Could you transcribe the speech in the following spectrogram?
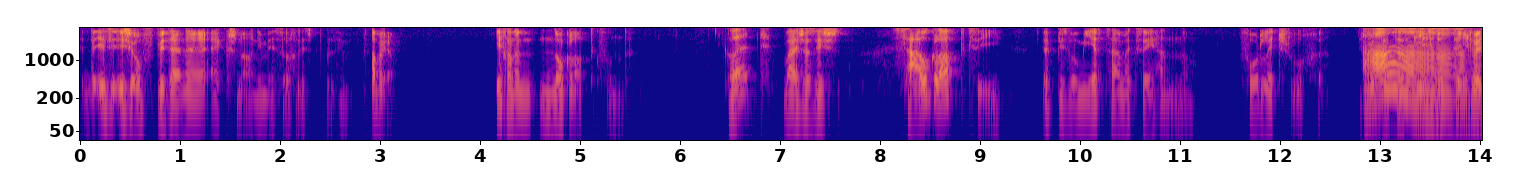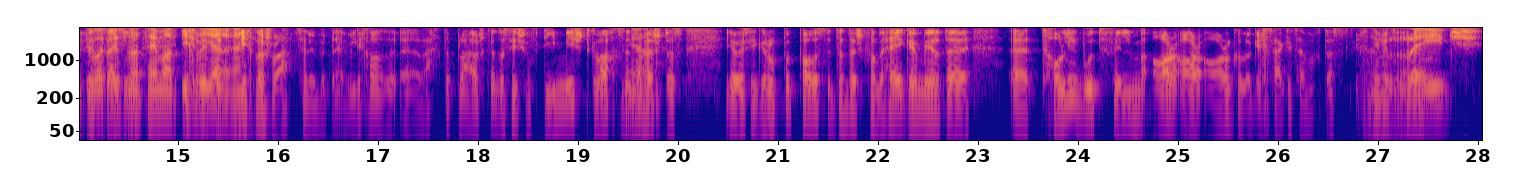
das ist oft bei diesen Action-Anime so ein bisschen das Problem. Aber ja, ich habe ihn noch glatt gefunden. Gut. Weißt du, es war sauglatt. Gewesen. Etwas, was wir zusammen gesehen haben noch. Vorletzte Woche. Ich jetzt das Ah, gleich noch, ich will du jetzt noch thematisieren. Ich will jetzt gleich noch schwätzen über den, weil ich habe einen rechten Applaus gehabt. Das ist auf deinem Mist gewachsen. Ja. Du hast das in unsere Gruppe gepostet und hast gefunden, hey, gehen wir den äh, Hollywood-Film RRR schauen. Ich sage jetzt einfach, das, ich nehme jetzt, Rage.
